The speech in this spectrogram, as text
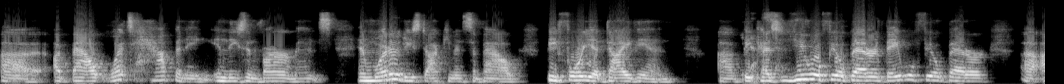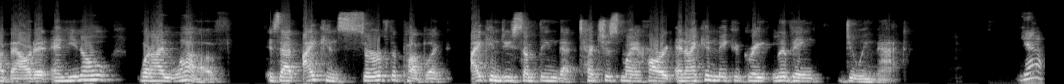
uh, about what's happening in these environments and what are these documents about before you dive in. Uh, because yes. you will feel better, they will feel better uh, about it. And you know what I love is that I can serve the public, I can do something that touches my heart, and I can make a great living doing that. Yeah,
